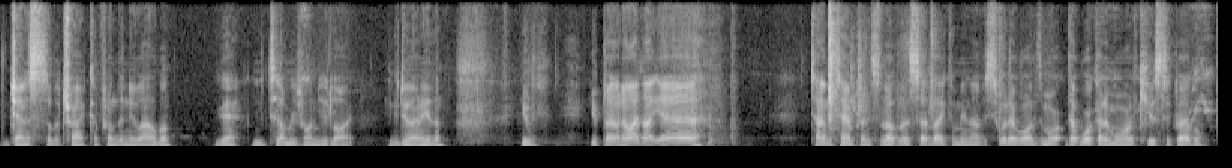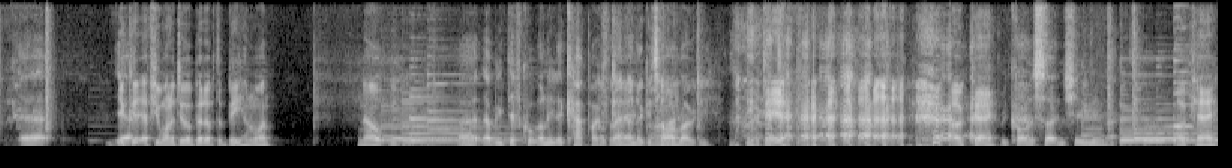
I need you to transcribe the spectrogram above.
the genesis of a track from the new album? Yeah, you tell me which one you'd like. You could do any of them. You you play? No, I'd like yeah. Time Temperance, Loveless. I'd like. I mean, obviously, whatever one's more that work at a more acoustic level. Uh, You could, if you want to do a bit of the Behan one. No, uh, that'd be difficult. I'll need a capo for that Okay, and a guitar alright. roadie. do you? okay, Requires certain tuning. That. okay.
